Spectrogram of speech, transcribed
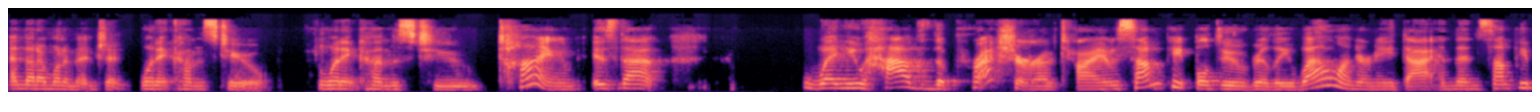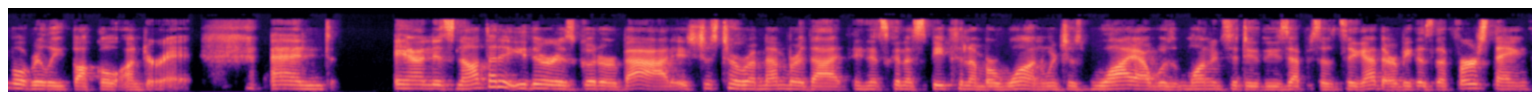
and that I want to mention when it comes to when it comes to time is that when you have the pressure of time, some people do really well underneath that, and then some people really buckle under it. And and it's not that it either is good or bad. It's just to remember that, and it's going to speak to number one, which is why I was wanted to do these episodes together. Because the first thing,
